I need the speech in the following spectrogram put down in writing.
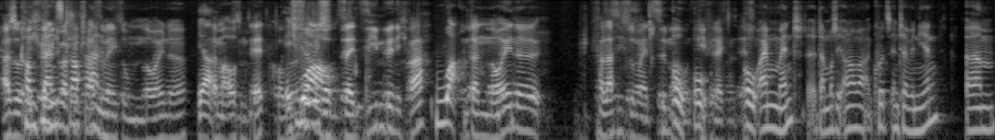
also Kommt ich fühle mich immer schon scheiße, an. wenn ich so um 9 Uhr Ja. einmal aus dem Bett komme. Ich fühl mich- So Seit 7 bin ich wach Wow. und dann 9 Uhr verlasse ich so mein Zimmer Oh, und oh, gehe vielleicht ins Essen. oh, einen Moment, äh, da muss ich auch noch mal kurz intervenieren. Ähm,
